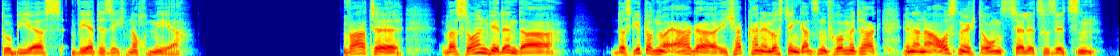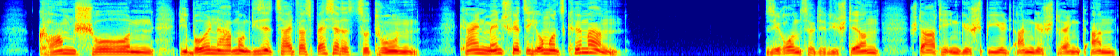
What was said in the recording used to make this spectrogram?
Tobias wehrte sich noch mehr. Warte, was sollen wir denn da? Das gibt doch nur Ärger. Ich habe keine Lust, den ganzen Vormittag in einer Ausnüchterungszelle zu sitzen. Komm schon, die Bullen haben um diese Zeit was Besseres zu tun. Kein Mensch wird sich um uns kümmern. Sie runzelte die Stirn, starrte ihn gespielt angestrengt an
